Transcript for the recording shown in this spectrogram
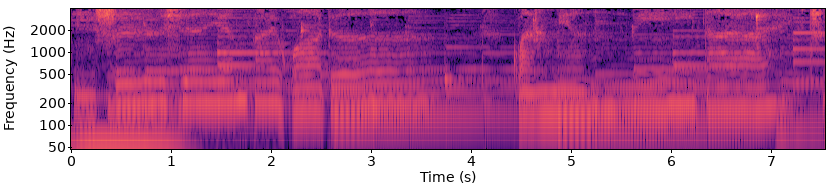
你是鲜艳百花的冠冕，你戴着，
